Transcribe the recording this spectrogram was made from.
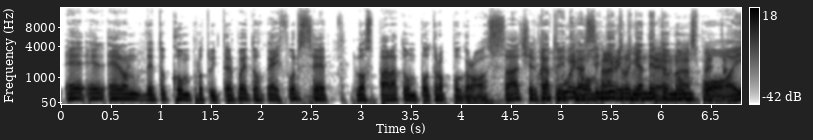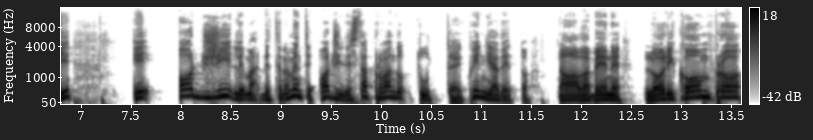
eh, ero detto compro Twitter, poi ho detto ok, forse l'ho sparato un po' troppo grossa, ha cercato tu di tirarsi indietro, gli hanno detto non Aspetta. puoi e oggi, le, ma letteralmente oggi le sta provando tutte, quindi ha detto no va bene, lo ricompro,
